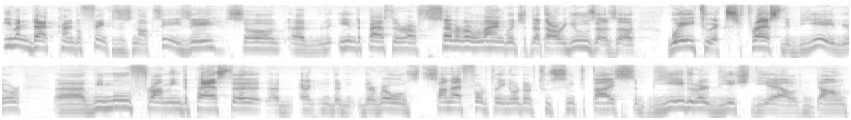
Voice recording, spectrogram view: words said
even that kind of thing is not easy. So uh, in the past, there are several languages that are used as a way to express the behavior, uh, we move from in the past, uh, uh, there was some effort in order to synthesize behavioral VHDL down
